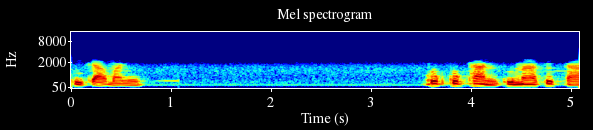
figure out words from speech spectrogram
ที่กล่าวมานี้ ทุกๆทท่านที่มาศึกษา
